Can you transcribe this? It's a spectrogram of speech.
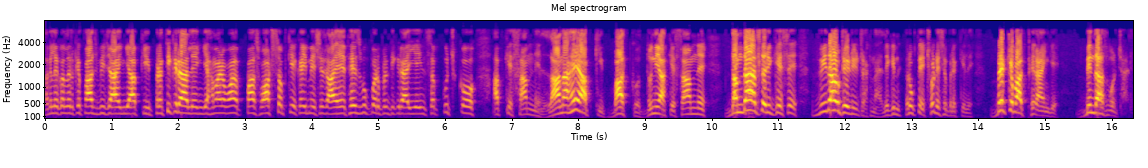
अगले कॉलर के पास भी जाएँगे, आपकी प्रतिक्रिया लेंगे। हमारे पास व्हाट्सएप के कई मैसेज आए हैं फेसबुक पर प्रतिक्रिया आई है, इन सब कुछ को आपके सामने लाना है, आपकी बात को दुनिया के सामने दमदार तरीके से विदाउट एडिट रखना है। लेकिन रुकते छोटे से ब्रेक के लिए। ब्रेक के बाद फिर आएँगे, बिंदास बोलचाल।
